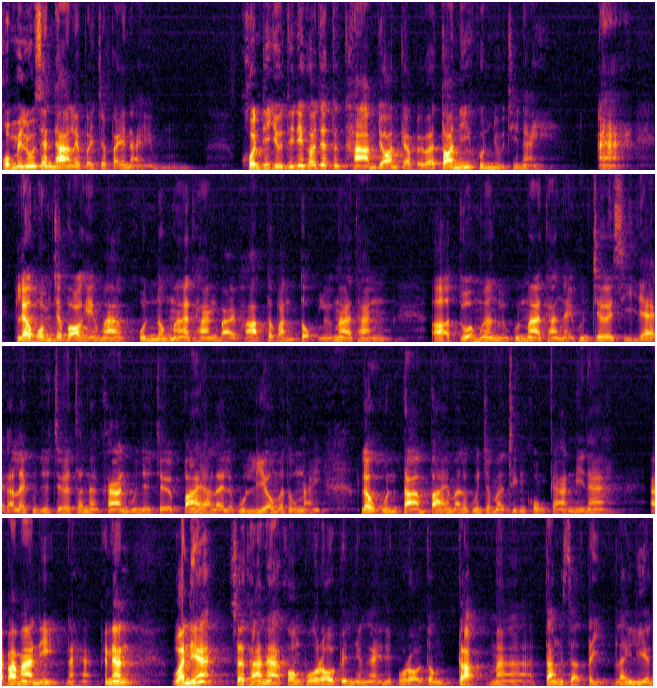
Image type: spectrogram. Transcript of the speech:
ผมไม่รู้เส้นทางเลยไปจะไปไหน คนที่อยู่ที่นี่เขาจะถามย้อนกลับไปว่าตอนนี้คุณอยู่ที่ไหนอ่าแล้วผมจะบอกเองว่าคุณต้องมาทางบายพาสตะวันตกหรือมาทาง ตัวเมืองหรือคุณมาทางไหน คุณเจอสี่แยกอะไร คุณจะเจอธนาคาร คุณจะเจอป้ายอะไร แล้วคุณเลี้ยวมาตรงไหน แล้วคุณตามป้ายมาแล้วคุณจะมาถึงโครงการนี้นะประมาณนี้นะฮะดังนั้นวันนี้สถานะของพวกเราเป็นยังไงเนี่ยพวกเราต้องกลับมาตั้งสติไล่เรียง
